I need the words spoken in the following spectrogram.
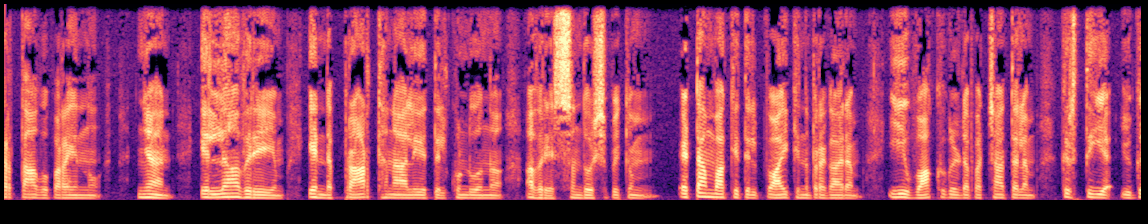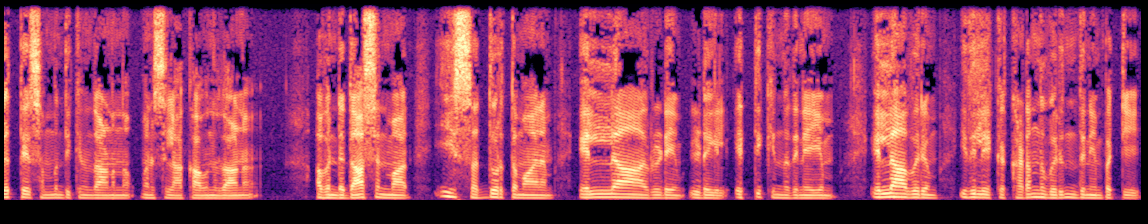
കർത്താവ് പറയുന്നു ഞാൻ എല്ലാവരെയും എന്റെ പ്രാർത്ഥനാലയത്തിൽ കൊണ്ടുവന്ന് അവരെ സന്തോഷിപ്പിക്കും. എട്ടാം വാക്യത്തിൽ വായിക്കുന്ന പ്രകാരം ഈ വാക്കുകളുടെ പശ്ചാത്തലം ക്രിസ്തീയ യുഗത്തെ സംബന്ധിക്കുന്നതാണെന്ന് മനസ്സിലാക്കാവുന്നതാണ്. അവന്റെ ദാസന്മാർ ഈ സദ്വർത്തമാനം എല്ലാവരുടെയും ഇടയിൽ എത്തിക്കുന്നതിനെയും എല്ലാവരും ഇതിലേക്ക് കടന്നു വരുന്നതിനെയും പറ്റി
